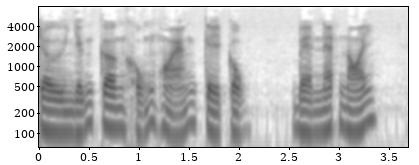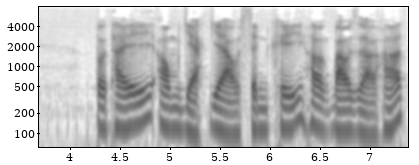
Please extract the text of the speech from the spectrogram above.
Trừ những cơn khủng hoảng kỳ cục, Bennett nói, tôi thấy ông dạt dào sinh khí hơn bao giờ hết,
